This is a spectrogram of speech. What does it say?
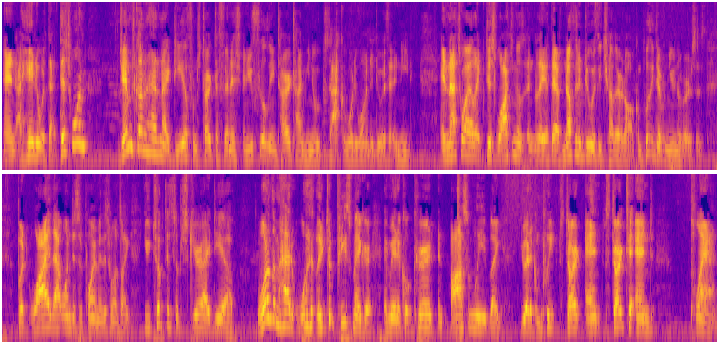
And I hated with that. This one James Gunn had an idea from start to finish and you feel the entire time he knew exactly what he wanted to do with it and he and that's why like just watching those and they, they have nothing to do with each other at all. Completely different universes. But why that one disappointment? this one's like you took this obscure idea one of them had one. They took Peacemaker and made a concurrent and awesomely like you had a complete start and start to end plan.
